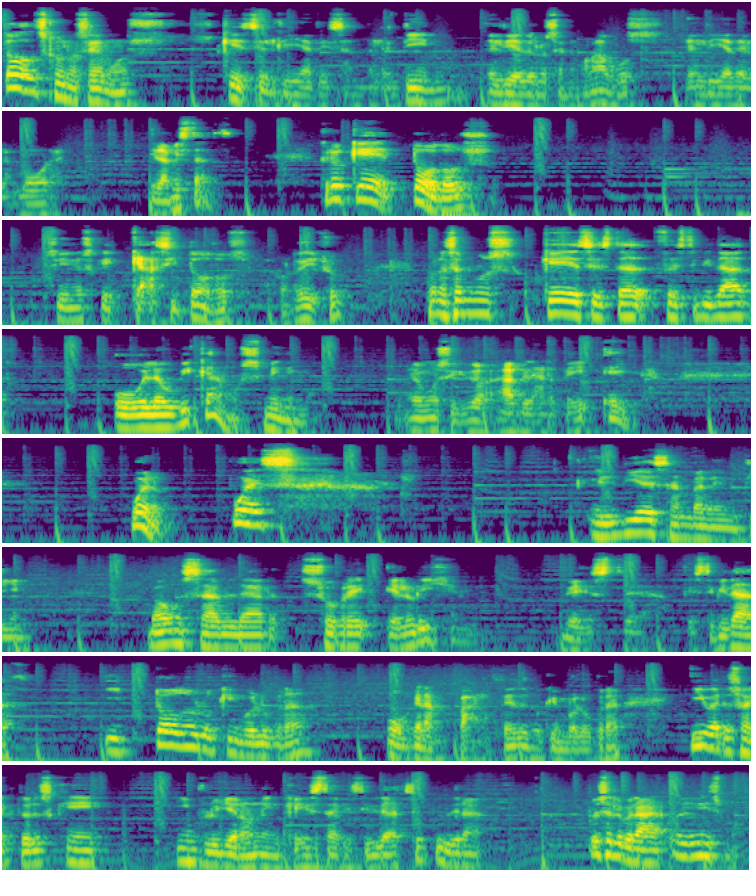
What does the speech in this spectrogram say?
todos conocemos que es el día de San Valentín, el día de los enamorados, el día del amor y la amistad. Creo que todos, si no es que casi todos, mejor dicho, conocemos qué es esta festividad o la ubicamos mínimo. Hemos ido a hablar de ella. Bueno, pues el día de San Valentín vamos a hablar sobre el origen de esta festividad y todo lo que involucra, o gran parte de lo que involucra, y varios factores que influyeron en que esta festividad se pudiera pues, celebrar hoy mismo.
